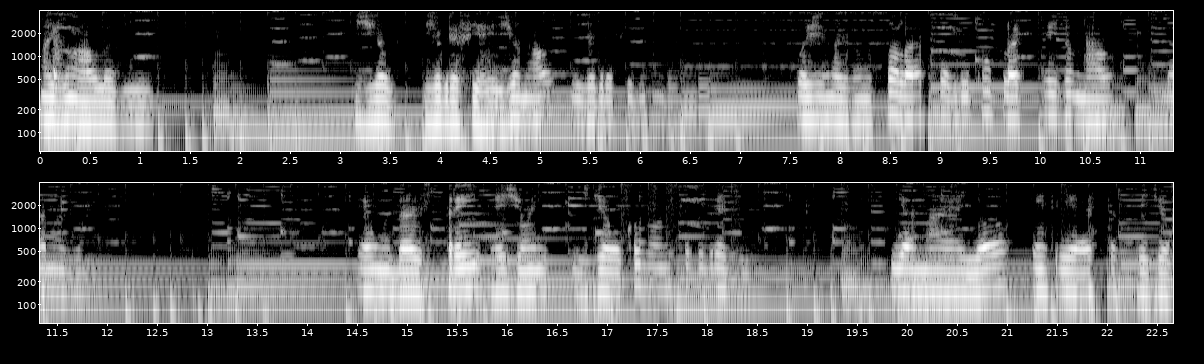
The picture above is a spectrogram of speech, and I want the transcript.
Mais uma aula de Geografia Regional e Geografia de Rondônia. Hoje nós vamos falar sobre o Complexo Regional da Amazônia. É uma das três regiões geoeconômicas do Brasil e a maior entre essas regiões,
